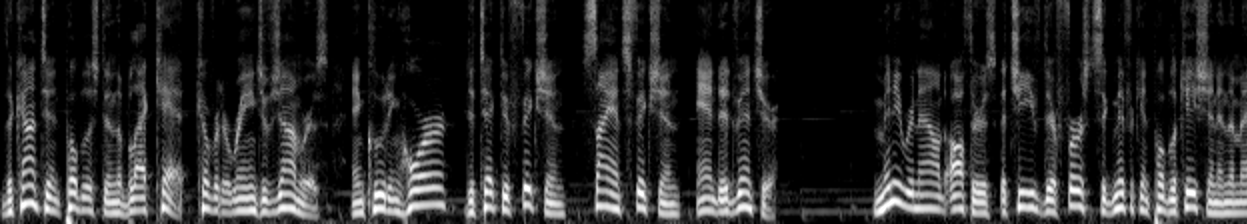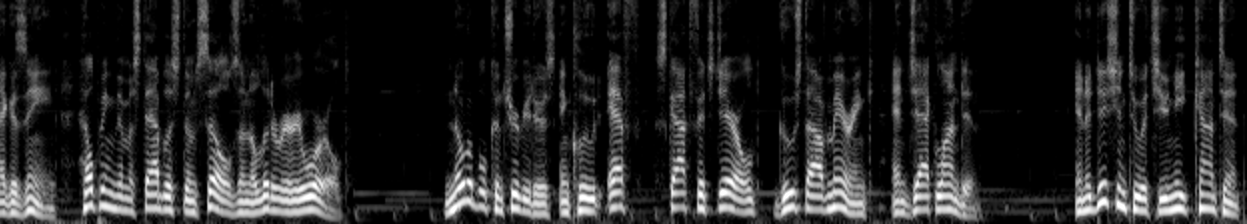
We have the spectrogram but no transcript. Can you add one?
The content published in The Black Cat covered a range of genres, including horror, detective fiction, science fiction, and adventure. Many renowned authors achieved their first significant publication in the magazine, helping them establish themselves in the literary world. Notable contributors include F. Scott Fitzgerald, Gustav Meyrink, and Jack London. In addition to its unique content,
